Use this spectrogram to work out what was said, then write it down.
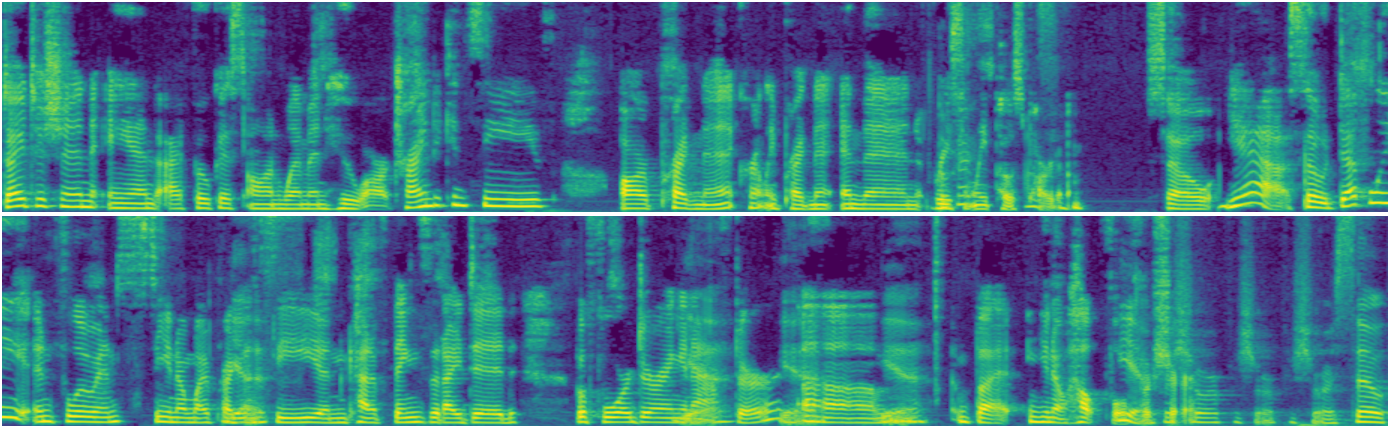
dietitian and I focus on women who are trying to conceive, are pregnant, currently pregnant, and then recently okay. postpartum. Awesome. So yeah, so definitely influenced, you know, my pregnancy yes. and kind of things that I did before, during, and yeah. after. Yeah. Um, yeah. But you know, helpful yeah, for, for sure. For sure, for sure, So,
